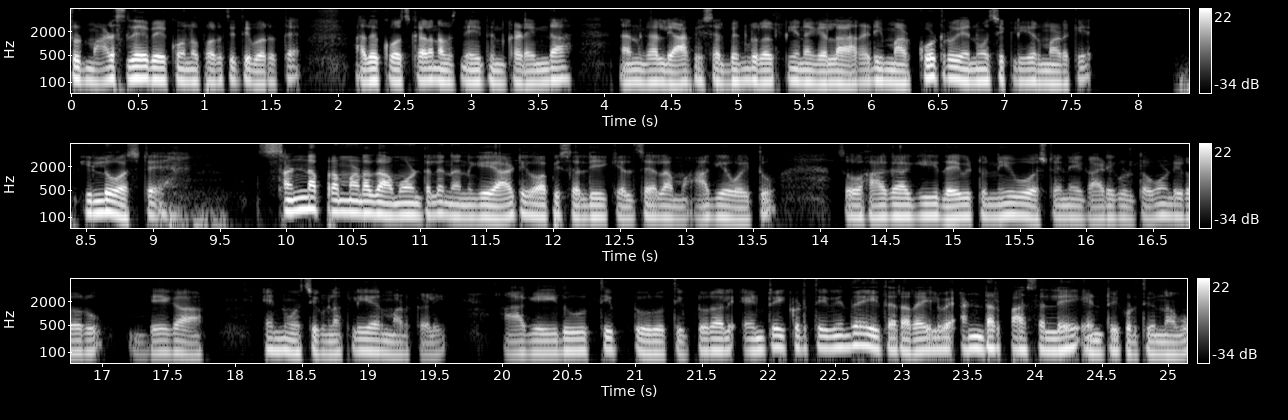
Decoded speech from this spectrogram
ಶೂಟ್ ಮಾಡಿಸ್ಲೇಬೇಕು ಅನ್ನೋ ಪರಿಸ್ಥಿತಿ ಬರುತ್ತೆ. ಅದಕ್ಕೋಸ್ಕರ ನಮ್ಮ ಸ್ನೇಹಿತನ ಕಡೆಯಿಂದ ನನಗೆ ಅಲ್ಲಿ ಆಫೀಸಲ್ಲಿ ಬೆಂಗಳೂರಲ್ಲಿ ಕ್ಲೀನಾಗೆಲ್ಲ ರೆಡಿ ಮಾಡಿಕೊಟ್ರು ಎನ್ ಒ ಸಿ ಕ್ಲಿಯರ್ ಮಾಡೋಕ್ಕೆ. ಇಲ್ಲೂ ಅಷ್ಟೇ, ಸಣ್ಣ ಪ್ರಮಾಣದ ಅಮೌಂಟಲ್ಲೇ ನನಗೆ ಆರ್ ಟಿ ಒ ಆಫೀಸಲ್ಲಿ ಕೆಲಸ ಎಲ್ಲ ಆಗೇ ಹೋಯಿತು. ಸೊ ಹಾಗಾಗಿ ದಯವಿಟ್ಟು ನೀವು ಅಷ್ಟೇ ಗಾಡಿಗಳು ತೊಗೊಂಡಿರೋರು, ಬೇಗ ಎನ್ ಒ ಸಿಗಳನ್ನ ಕ್ಲಿಯರ್ ಮಾಡ್ಕೊಳ್ಳಿ. ಹಾಗೆ ಇದು ತಿಪ್ಟೂರು. ತಿಪ್ಟೂರಲ್ಲಿ ಎಂಟ್ರಿ ಕೊಡ್ತೀವಿ ಅಂದರೆ ಈ ಥರ ರೈಲ್ವೆ ಅಂಡರ್ ಪಾಸಲ್ಲೇ ಎಂಟ್ರಿ ಕೊಡ್ತೀವಿ ನಾವು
